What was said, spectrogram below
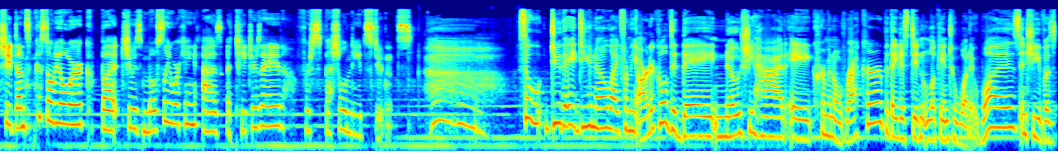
She'd done some custodial work, but she was mostly working as a teacher's aide for special needs students. So, do they, do you know, like from the article, did they know she had a criminal record, but they just didn't look into what it was and she was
